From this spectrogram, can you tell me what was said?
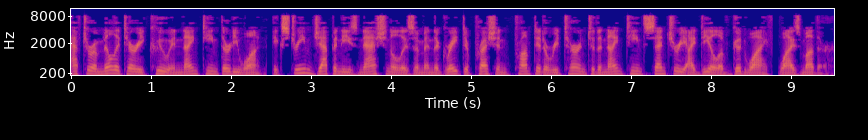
after a military coup in 1931, extreme Japanese nationalism and the Great Depression prompted a return to the 19th-century ideal of good wife, wise mother.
